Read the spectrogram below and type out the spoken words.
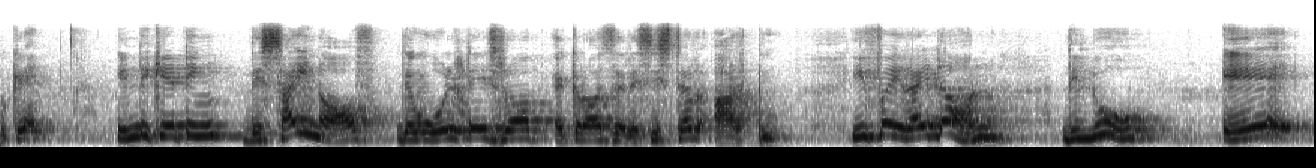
okay, indicating the sign of the voltage drop across the resistor R2. If I write down the loop A,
